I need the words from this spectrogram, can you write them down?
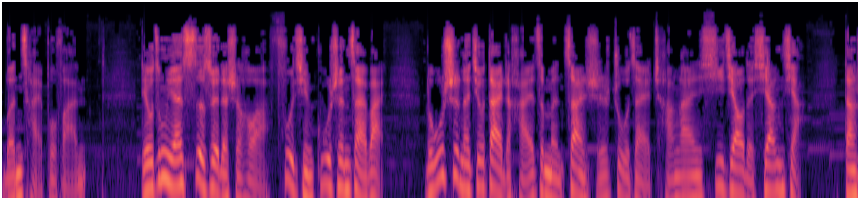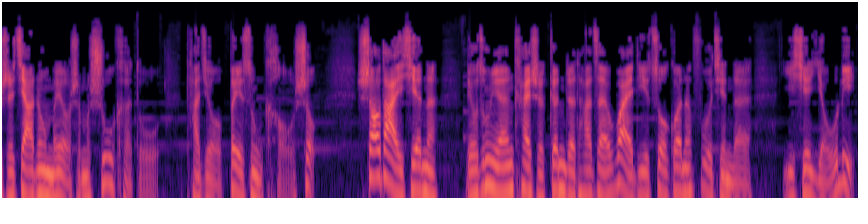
文采不凡。柳宗元四岁的时候啊，父亲孤身在外，卢氏呢就带着孩子们暂时住在长安西郊的乡下。当时家中没有什么书可读，他就背诵口授。稍大一些呢，柳宗元开始跟着他在外地做官的父亲的一些游历，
